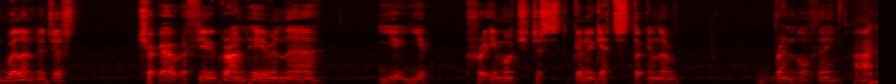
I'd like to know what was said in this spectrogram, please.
willing to just chuck out a few grand here and there, you you're pretty much just gonna get stuck in the rental thing. Aye.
